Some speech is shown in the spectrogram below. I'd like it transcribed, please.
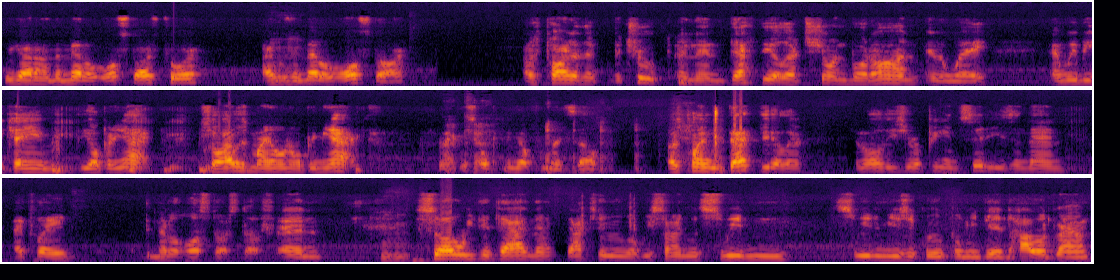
we got on the Metal All Stars tour. I was a Mhm. Metal All Star. I was part of the, the troupe, and then Death Dealer Sean brought on in a way, and we became the opening act. So I was my own opening act. I was Okay. opening up for myself. I was playing with Death Dealer in all these European cities, and then I played the Metal All Star stuff. And Mhm. so we did that, and then we got to we signed with Sweden Sweden Music Group, and we did Hallowed Ground,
